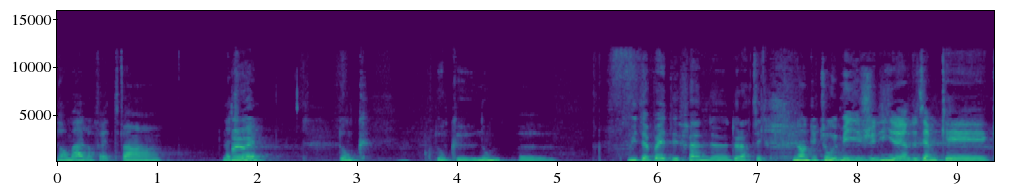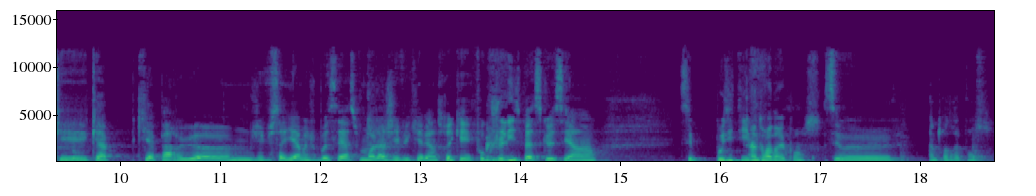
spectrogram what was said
normale en fait, enfin naturelle. Oui, Donc Donc euh, non. euh, Oui, t'as pas été fan de l'article. Non, du tout. Mais je dis, il y a un deuxième qui est, qui est, qui a, qui a paru. euh, j'ai vu ça hier, mais je bossais à ce moment-là. J'ai vu qu'il y avait un truc et il faut que je lise parce que c'est un. C'est positif. Un droit de réponse. C'est euh, un droit de réponse.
